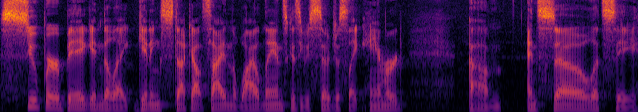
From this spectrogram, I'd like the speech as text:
super big into like getting stuck outside in the wildlands because he was so just like hammered. Um, and so let's see.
